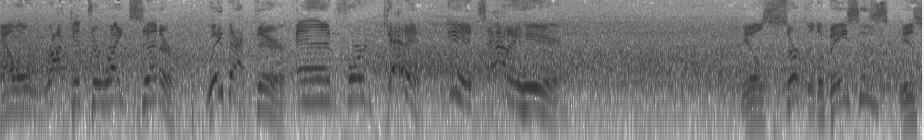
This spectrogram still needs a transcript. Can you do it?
Now a rocket to right center. Way back there. And forget it. It's out of here. He'll circle the bases. His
